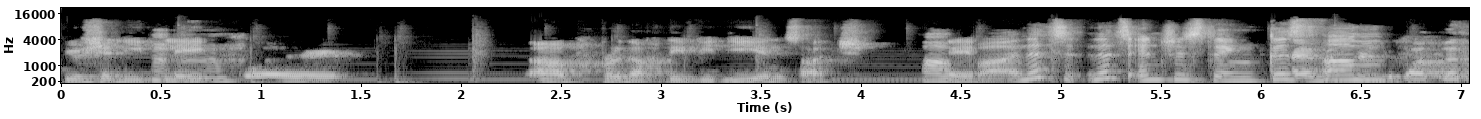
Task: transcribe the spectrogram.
usually play Mm-mm. for uh, productivity and such. Apa. That's that's interesting because I haven't um heard about that.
